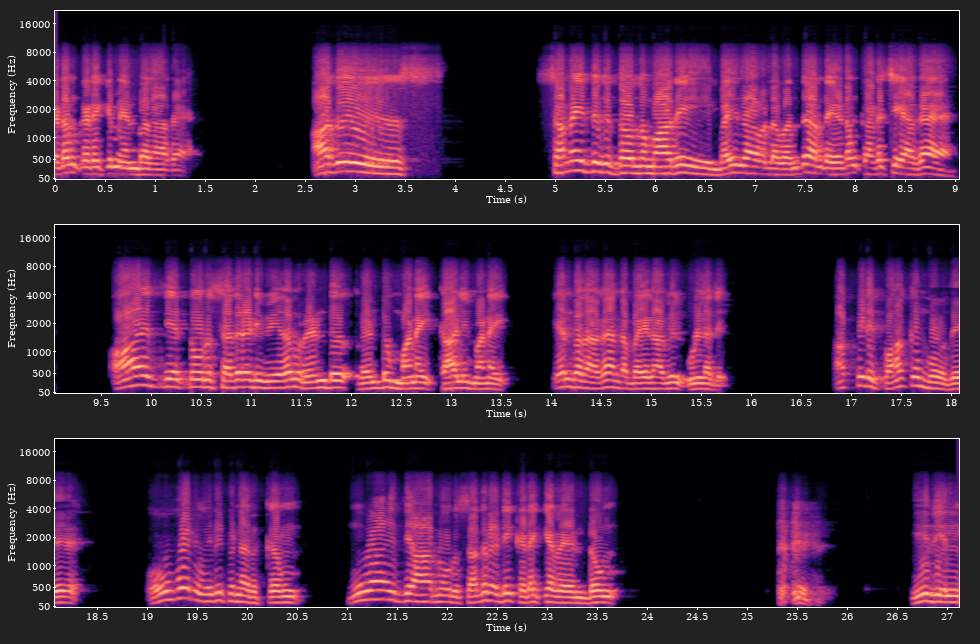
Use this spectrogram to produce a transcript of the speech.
இடம் கிடைக்கும் என்பதாக. அது சமயத்துக்கு தகுந்த மாதிரி பைலாவில் வந்து அந்த இடம் கடைசியாக ஆயிரத்தி எட்நூறு சதுரடி வீதம் ரெண்டு ரெண்டு மனை காளி மனை என்பதாக அந்த பைலாவில் உள்ளது. அப்படி பார்க்கும்போது ஒவ்வொரு உறுப்பினருக்கும் மூவாயிரத்தி அறுநூறு சதுரடி கிடைக்க வேண்டும். இதில்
